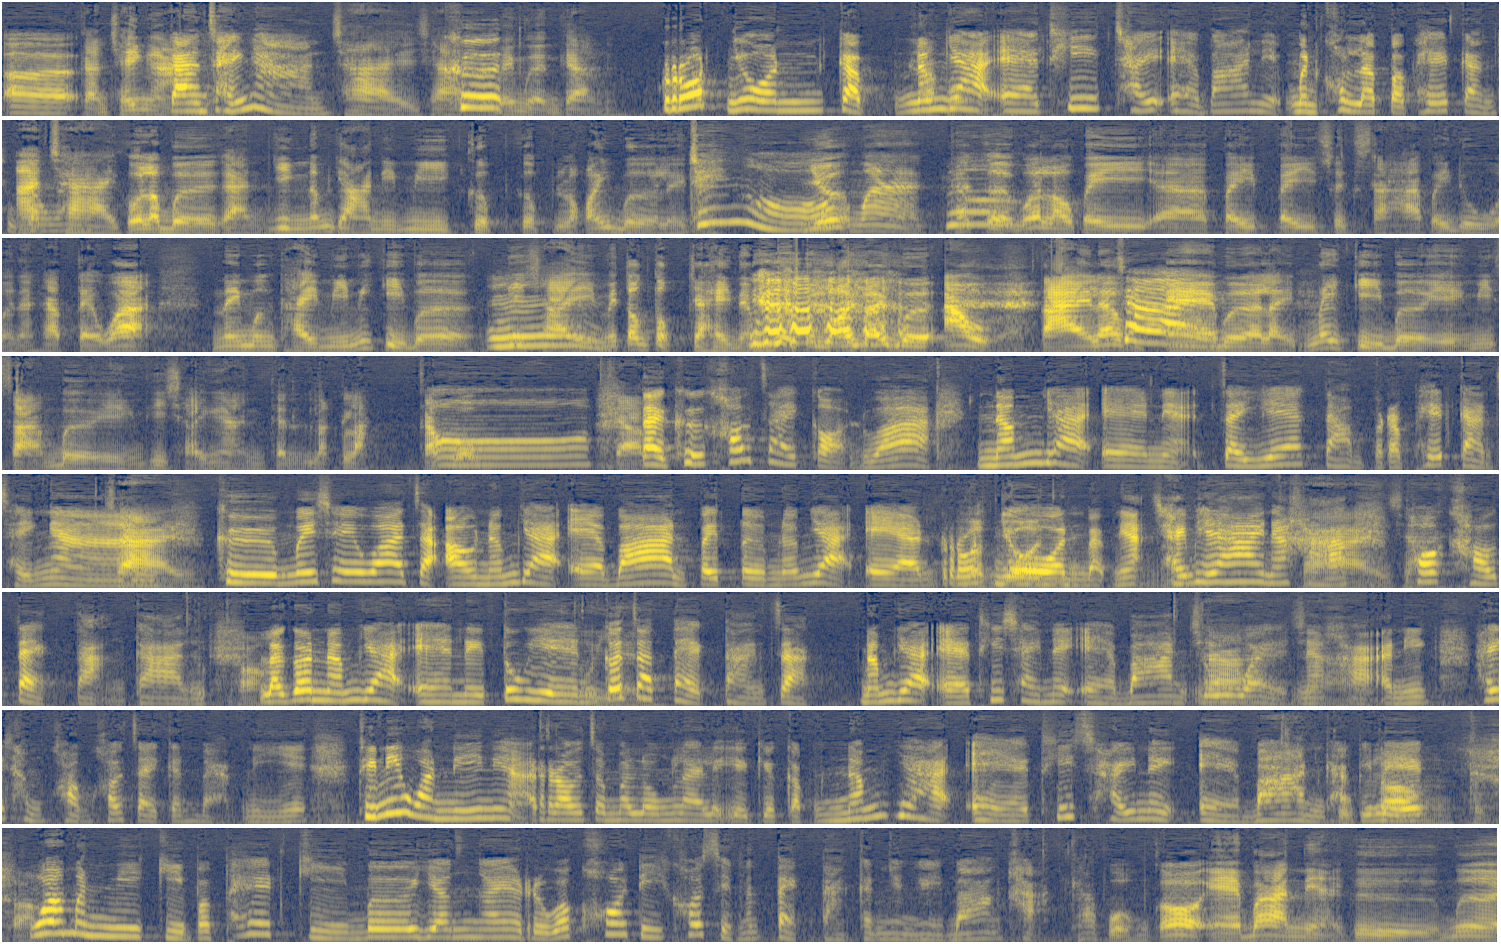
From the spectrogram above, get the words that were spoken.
เอ่อการใช้งานการใช้งาน ใช่ใช่คือ ไม่เหมือนกัน รถยนต์กับน้ำยาผมแอร์ที่ใช้แอร์บ้านเนี่ยมันคนละประเภทกันถูกอ่าต้องไหมใช่คนละเบอร์กัน ยิงน้ำยานี่มีเกือบเกือบร้อยเบอร์เลยนะจริงเหรอ เยอะมากเหรอ ถ้าเกิดว่าเราไปเอ่อไปไปศึกษาไปดูนะครับ แต่ว่าในเมืองไทยมีไม่กี่เบอร์ที่ใช้ไม่ต้องตกใจนะไม่ได้เป็นร้อยร้อยเบอร์เอ้าตายแล้วใช่ แอร์เบอร์อะไรไม่กี่เบอร์เองมี3เบอร์เองที่ใช้งานกันหลักๆ ครับผมอ๋อครับแต่คือเข้าใจก่อนว่าน้ำยาแอร์เนี่ยจะแยกตามประเภทการใช้งาน ใช่คือไม่ใช่ว่าจะเอาน้ำยาแอร์บ้าน ไปเติมน้ำยาแอร์รถยรถยนนต์ต์แบบเนี้ยใช้ไม่ได้นะคะ ใช่ใช่เพราะเขาแตกต่างกัน ถูกต้องแล้วก็น้ำยาแอร์ในตู้เย็นตู้เย็น ก็จะแตกต่างจาก น้ำยาแอร์ที่ใช้ในแอร์บ้านใช่ด้วยใช่นะคะ อันนี้ให้ทำความเข้าใจกันแบบนี้ ทีนี้วันนี้เนี่ยเราจะมาลงรายละเอียดเกี่ยวกับน้ำยาแอร์ที่ใช้ในแอร์บ้านค่ะถูกพี่ต้อเล็งกถูกต้องว่ามันมีกี่ประเภทกี่เบอร์ยังไง หรือว่าข้อดีข้อเสียมันแตกต่างกันยังไงบ้างค่ะ ครับผมก็แอร์บ้านเนี่ยคือเมื่อ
